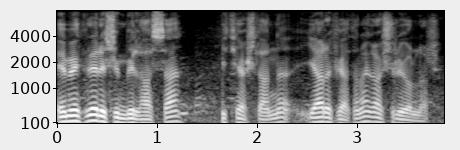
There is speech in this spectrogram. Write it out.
Emekliler için bilhassa ihtiyaçlarını yarı fiyatına karşılıyorlar.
